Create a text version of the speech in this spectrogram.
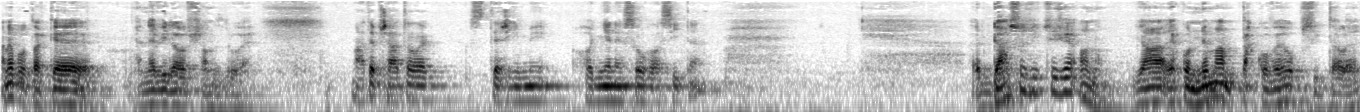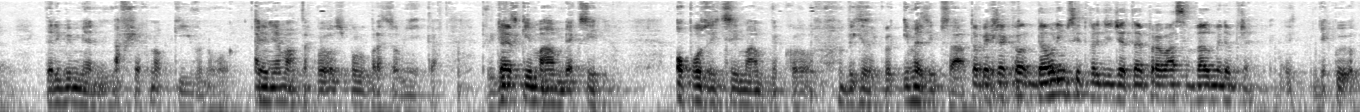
anebo také nevydal šanc druhé. Máte přátelé, s kterými hodně nesouhlasíte? Dá se říct, že ano. Já jako nemám takového přítele, který by mě na všechno kývnul. Ani nemám takového spolupracovníka. Vždycky mám jaksi opozici, mám, jako bych řekl, i mezi přáteli. To bych řekl, dovolím si tvrdit, že to je pro vás velmi dobře. Děkuju.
